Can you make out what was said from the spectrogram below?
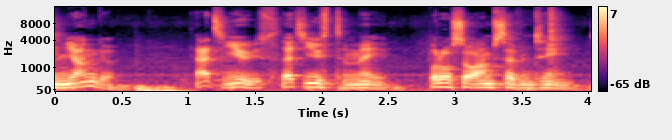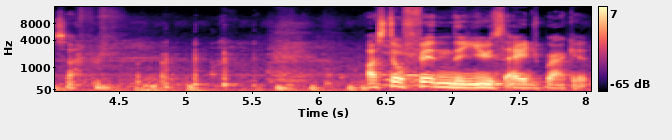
and younger. That's youth. That's youth to me. But also, I'm 17, so. I still Yeah. fit in the youth age bracket,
